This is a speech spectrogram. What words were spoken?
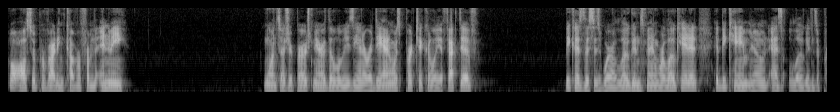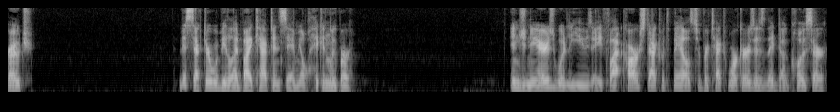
while also providing cover from the enemy. One such approach near the Louisiana Redan was particularly effective. Because this is where Logan's men were located, it became known as Logan's Approach. This sector would be led by Captain Samuel Hickenlooper. Engineers would use a flat car stacked with bales to protect workers as they dug closer.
